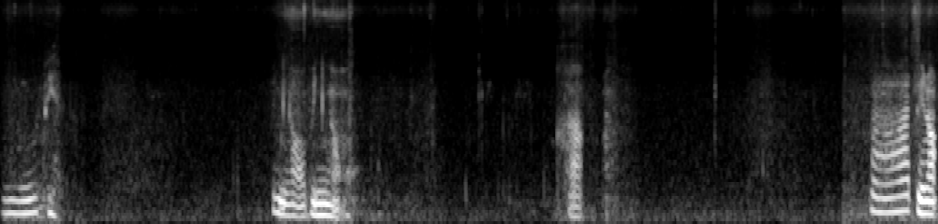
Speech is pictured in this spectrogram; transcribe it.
อู้พี่ เป็นเงาเป็นเงาครับปาดพี่น้อง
